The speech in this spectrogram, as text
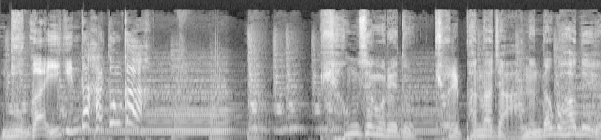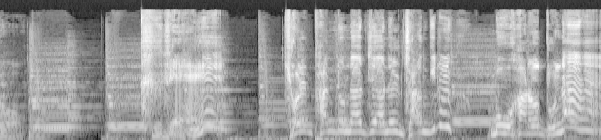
누가 이긴다 하던가. 평생을 해도 결판 나지 않는다고 하대요. 그래? 결판도 나지 않을 장기를 뭐하러 두나?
